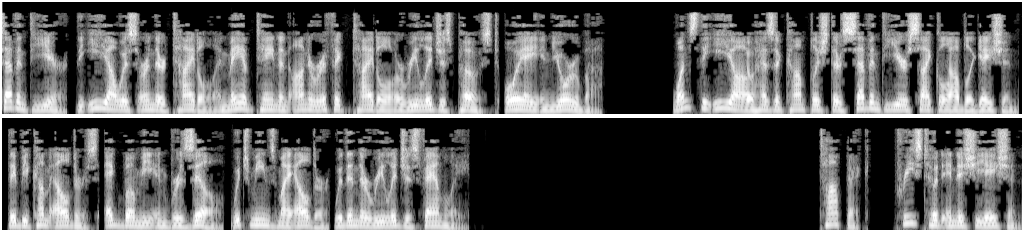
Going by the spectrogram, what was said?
seventh year, the Iyawis earn their title and may obtain an honorific title or religious post Oye in Yoruba. Once the Iyao has accomplished their seventh-year cycle obligation, they become elders egbomi in Brazil, which means my elder within their religious family. Priesthood initiation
